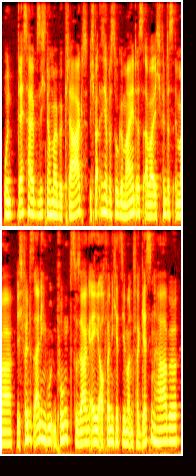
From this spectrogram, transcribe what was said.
und deshalb sich nochmal beklagt. Ich weiß nicht, ob das so gemeint ist, aber ich finde es immer, ich finde es eigentlich einen guten Punkt zu sagen, ey, auch wenn ich jetzt jemanden vergessen habe,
